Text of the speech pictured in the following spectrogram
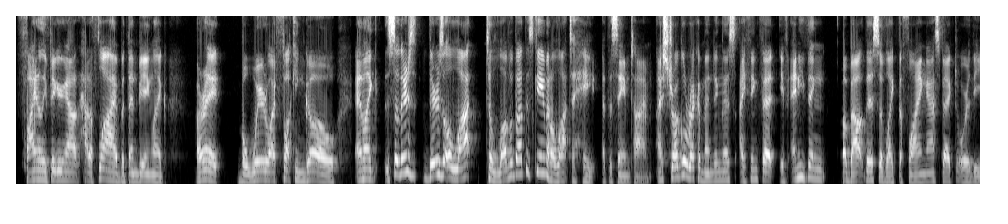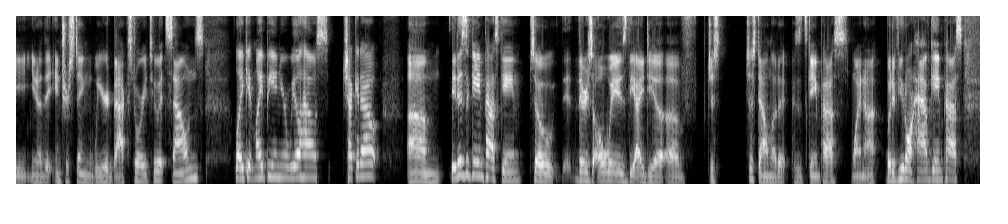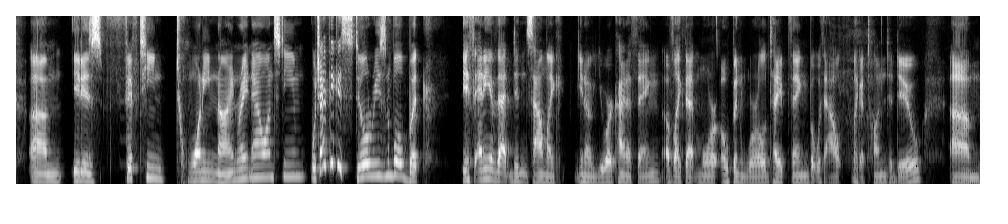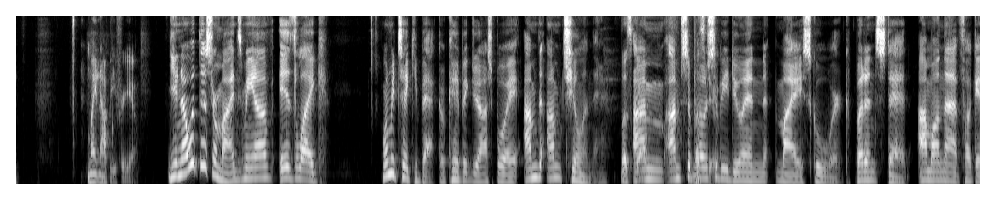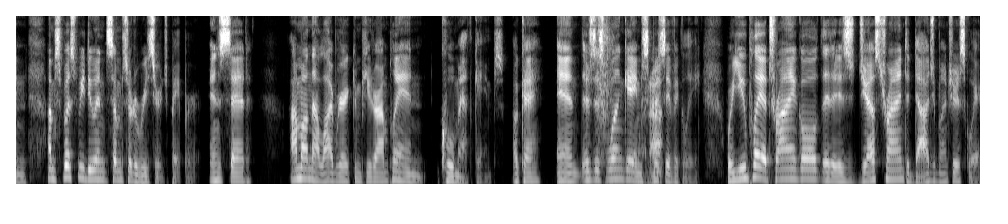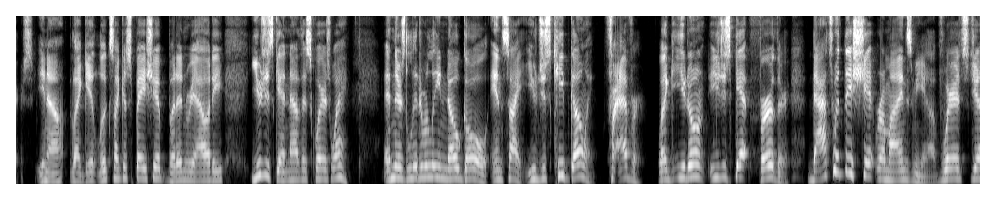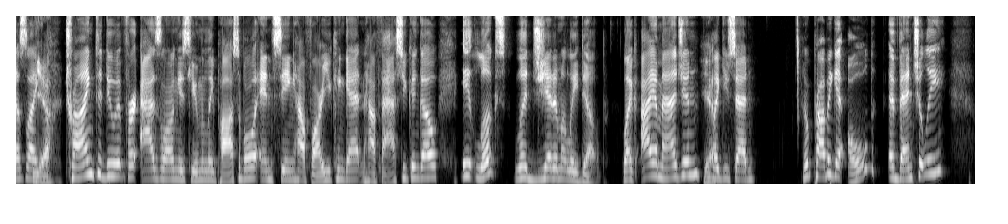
finally figuring out how to fly but then being like all right but where do I fucking go? And like, so there's there's a lot to love about this game and a lot to hate at the same time. I struggle recommending this. I think that if anything about this of like the flying aspect or the you know the interesting weird backstory to it sounds like it might be in your wheelhouse, check it out. Um, it is a Game Pass game, so there's always the idea of just just download it because it's Game Pass. Why not? But if you don't have Game Pass, um, it is 1529 right now on Steam, which I think is still reasonable, but if any of that didn't sound like, you know, your kind of thing of like that more open world type thing but without like a ton to do, um might not be for you. You know what this reminds me of is like let me take you back, okay, Big Josh boy. I'm I'm chilling there. Let's go. I'm I'm supposed to be doing my schoolwork, but instead I'm on that fucking I'm supposed to be doing some sort of research paper. Instead, I'm on that library computer. I'm playing cool math games, okay? And there's this one game specifically where you play a triangle that is just trying to dodge a bunch of squares. You know, like it looks like a spaceship, but in reality, you just getting out of the square's way. And there's literally no goal in sight. You just keep going forever. Like you don't, you just get further. That's what this shit reminds me of, where it's just like Yeah. trying to do it for as long as humanly possible and seeing how far you can get and how fast you can go. It looks legitimately dope. Like I imagine, Yeah. like you said, it'll probably get old eventually.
